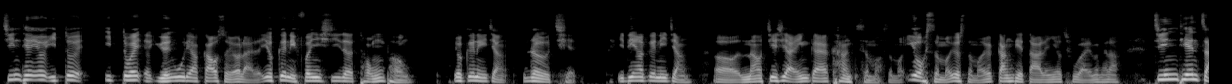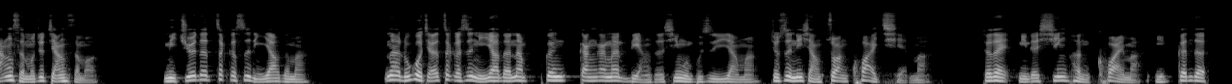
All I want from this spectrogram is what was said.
今天又一堆一堆原物料高手又来了，又跟你分析的同朋，又跟你讲热钱，一定要跟你讲，呃，然后接下来应该要看什么什么，又什么又什么，又钢铁达人又出来，有没有看到？今天涨什么就讲什么。你觉得这个是你要的吗？那如果假如这个是你要的，那跟刚刚那两则新闻不是一样吗？就是你想赚快钱嘛。对不对？你的心很快嘛，你跟着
